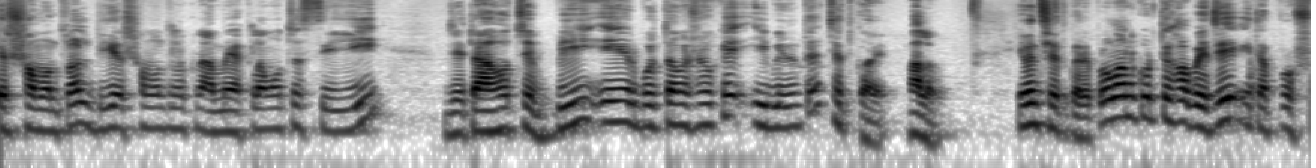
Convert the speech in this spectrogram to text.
এর সমান্তরাল ডি এর সমান্তরাল আমি একলাম হচ্ছে সিই যেটা হচ্ছে বি এর বৃত্তাংশকে ই বিন্দুতে ছেদ করে। ভালো। এবার ছেদ করে। প্রমাণ করতে হবে যে এটা প্রশ্ন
